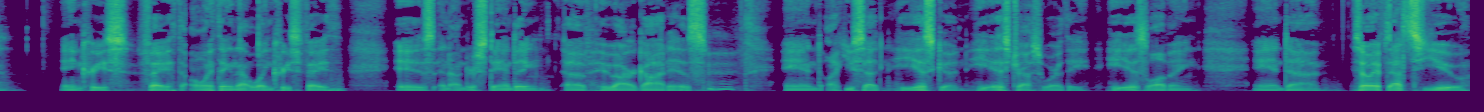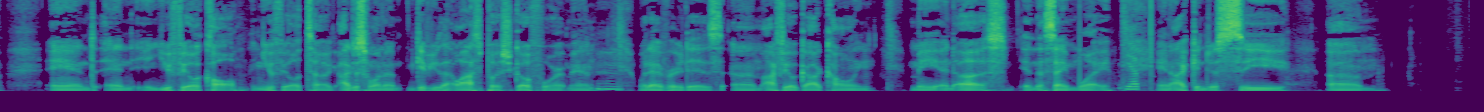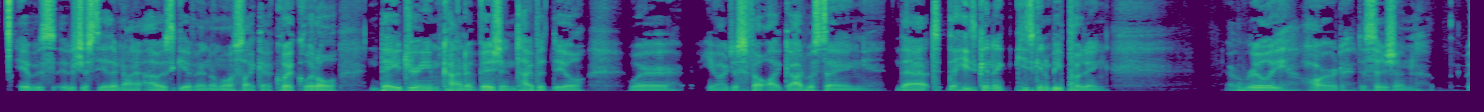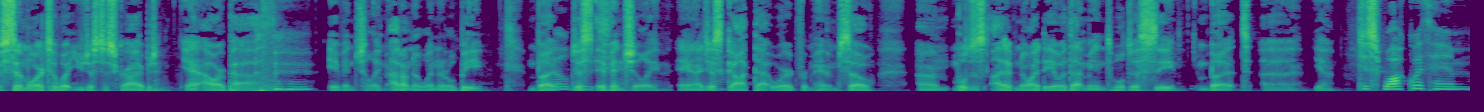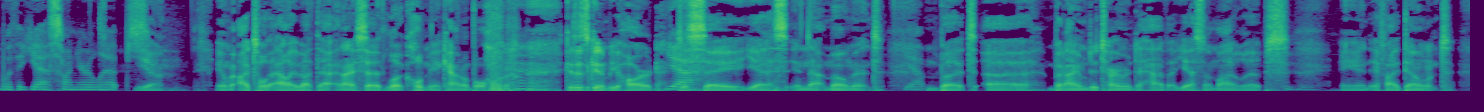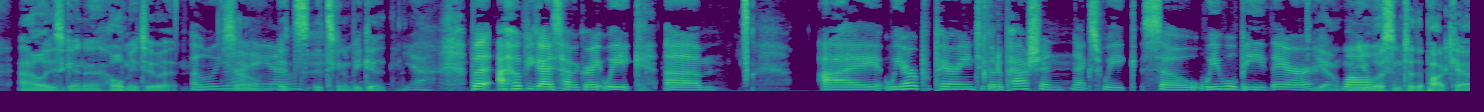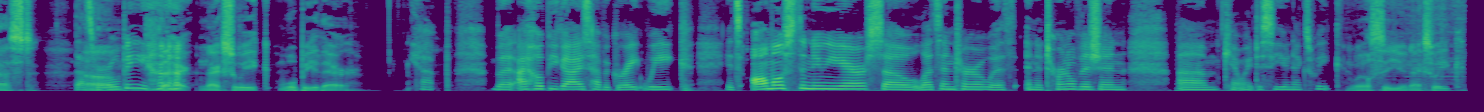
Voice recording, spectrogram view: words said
increase faith the only thing that will increase faith is an understanding of who our God is Mhm. and like you said, he is good. He is trustworthy. He is loving. And uh, so if that's you and and you feel a call and you feel a tug, I just want to give you that last push. Go for it, man. Mhm. Whatever it is. Um, I feel God calling me and us in the same way. Yep. And I can just see um, it was it was just the other night I was given almost like a quick little daydream kind of vision type of deal where you know I just felt like God was saying that that he's to he's going to be putting a really hard decision similar to what you just described in our path Mhm. eventually. I don't know when it'll be, but It'll just be eventually. And I just Yeah. got that word from him. So um, we'll just I have no idea what that means. We'll just see. But uh, yeah. Just walk with him with a yes on your lips. Yeah. And I told Allie about that, and I said, "Look, hold me accountable, because it's going to be hard Yeah. to say yes in that moment. Yep. But uh, but I am determined to have a yes on my lips, Mhm. and if I don't, Allie's going to hold me to it. Oh yeah. so it's it's going to be good. Yeah. But I hope you guys have a great week. Um I we are preparing to go to Passion next week, so we will be there. Yeah. When you listen to the podcast, that's where we'll um, be. the ne- next week we'll be there. Yep. But I hope you guys have a great week. It's almost the new year, so let's enter with an eternal vision. Um, can't wait to see you next week. We'll see you next week.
